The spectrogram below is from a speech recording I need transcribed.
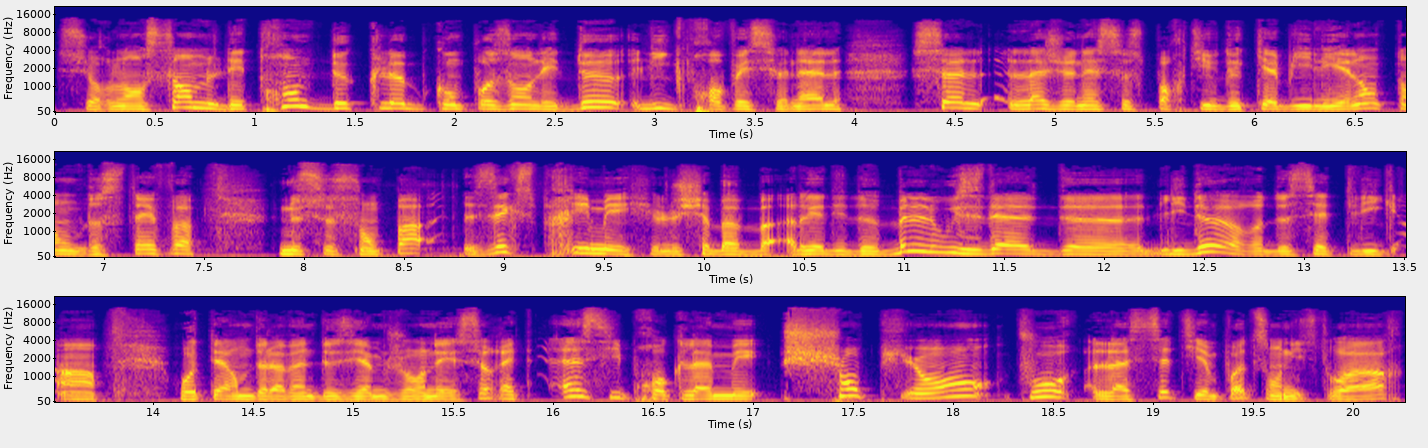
sur l'ensemble des 32 clubs composant les deux ligues professionnelles. Seule la jeunesse sportive de Kabylie et l'entente de Steph ne se sont pas exprimés. Le Shabab Riyadi de Belouizdad, leader de cette Ligue 1 au terme de la 22e journée, serait ainsi proclamé champion pour la septième fois de son histoire.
